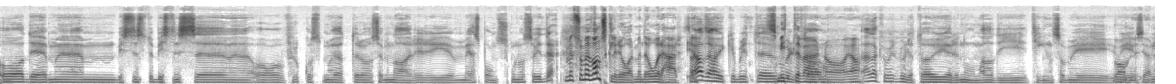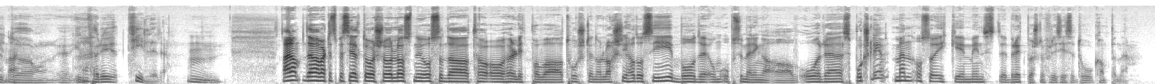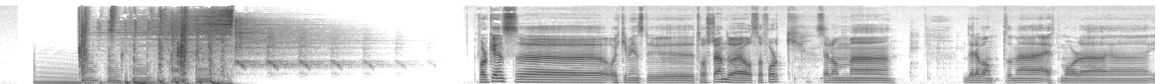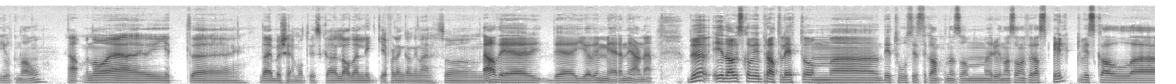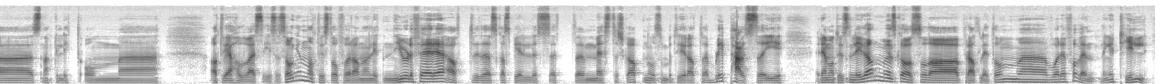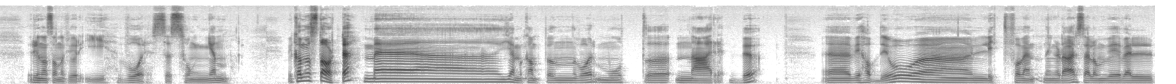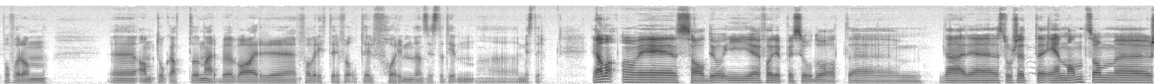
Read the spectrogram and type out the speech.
Og det med mm, business to business øh, og frokostmøter og seminarer i, med sponsoren osv. Men som er vanskeligere i år med det året her. sant? Ja, det har ikke blitt øh, Smittevern å- og ja. ja. det har ikke blitt mulighet til å gjøre noen av de tingene som vi, vi begynte å øh, innføre tidligere. Mm. Nei da, det har vært et spesielt år, så la oss nå også da ta og høre litt på hva Torstein og Larsi hadde å si, både om oppsummeringa av året sportsliv, men også ikke minst brøytbørsen for de siste to kampene. Folkens, øh, og ikke minst du, Torstein, du er jo også folk. Selv om øh, dere vant med ett mål øh, i Jotendalen. Ja, men nå har jeg gitt eh, deg beskjed om at vi skal la den ligge for den gangen her. Så Ja, det, det gjør vi mer enn gjerne. Du, i dag skal vi prate litt om øh, de to siste kampene som Runa Sandefjord har spilt. Vi skal øh, snakke litt om øh, at vi er halvveis i sesongen, at vi står foran en liten juleferie, at det skal spilles et eh, mesterskap, noe som betyr at det blir pause i Rema 1000-ligaen. Men vi skal også da prate litt om uh, våre forventninger til Runa Sandefjord i vårsesongen. Vi kan jo starte med hjemmekampen vår mot uh, Nærbø. Uh, vi hadde jo litt forventninger der, selv om vi vel på forhånd antok at Nærbø var eh, favoritter i forhold til form den siste tiden, mister. Ja da, og vi sa det jo i forrige episode at uh, det er stort sett én mann som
